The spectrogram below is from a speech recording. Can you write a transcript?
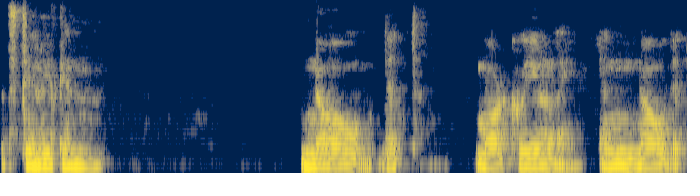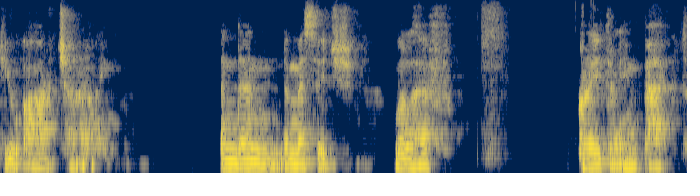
but still you can know that more clearly and know that you are channeling and then the message will have greater impact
